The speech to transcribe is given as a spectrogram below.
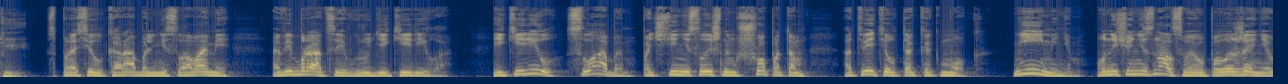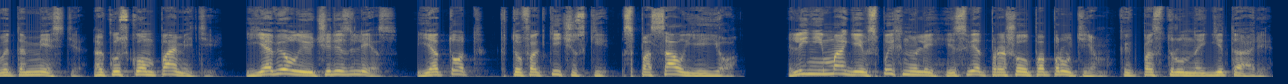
ты?» — спросил корабль не словами, а вибрацией в груди Кирилла. И Кирилл слабым, почти неслышным шепотом ответил так, как мог. Не именем, он еще не знал своего положения в этом месте, а куском памяти, я вел ее через лес. Я тот, кто фактически спасал ее. Линии магии вспыхнули, и свет прошел по прутьям, как по струнной гитаре.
